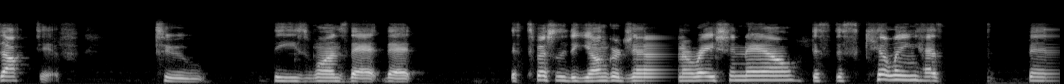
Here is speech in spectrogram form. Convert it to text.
seductive to these ones that that especially the younger generation now this this killing has been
